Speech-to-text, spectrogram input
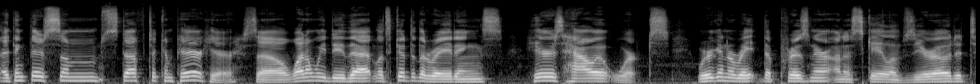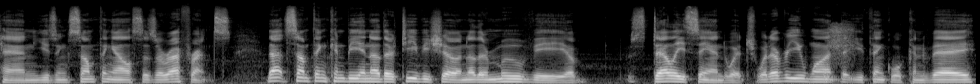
I think there's some stuff to compare here. So why don't we do that? Let's go to the ratings. Here's how it works. We're going to rate The Prisoner on a scale of 0 to 10 using something else as a reference. That something can be another TV show, another movie, a deli sandwich, whatever you want that you think will convey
